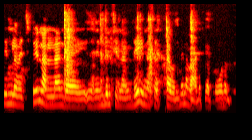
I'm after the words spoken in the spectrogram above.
சிம்ல வச்சுட்டு நல்லா இந்த இது வெந்துருச்சு நண்டு இன்னும் செத்தை வந்து நம்ம அடுப்புல போடணும்.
